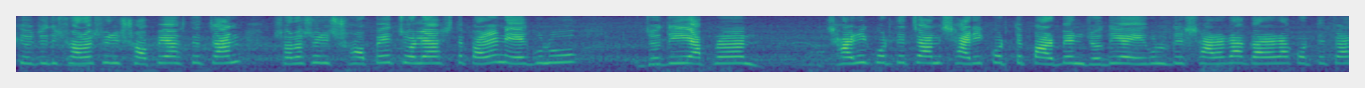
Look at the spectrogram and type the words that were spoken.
কেউ যদি সরাসরি শপে আসতে চান, সরাসরি শপে চলে আসতে পারেন। এগুলো যদি আপনারা শাড়ি করতে চান শাড়ি করতে পারবেন। যদি এগুলোতে সারারা গারারা করতে চান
